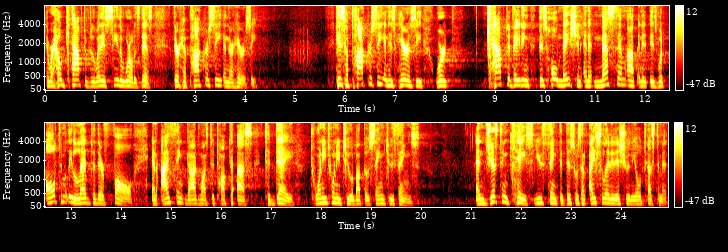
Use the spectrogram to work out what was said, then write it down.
they were held captive to the way they see the world is this their hypocrisy and their heresy. His hypocrisy and his heresy were captivating this whole nation and it messed them up and it is what ultimately led to their fall. And I think God wants to talk to us today, 2022, about those same two things. And just in case you think that this was an isolated issue in the Old Testament,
